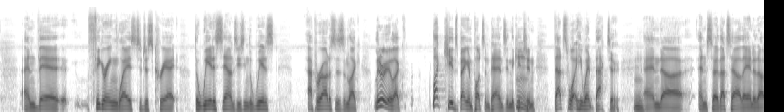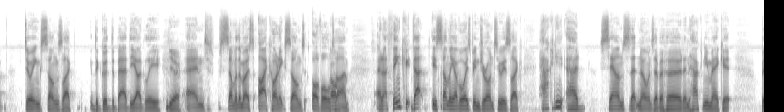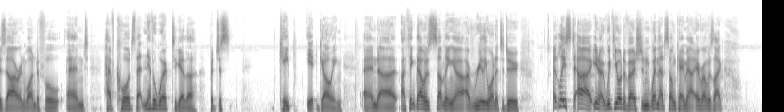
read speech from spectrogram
and they're figuring ways to just create the weirdest sounds using the weirdest apparatuses and like literally like like kids banging pots and pans in the kitchen. That's what he went back to, and uh, and so that's how they ended up doing songs like the good, the bad, the ugly, Yeah. and some of the most iconic songs of all time. And I think that is something I've always been drawn to is like, how can you add sounds that no one's ever heard, and how can you make it bizarre and wonderful, and have chords that never work together, but just keep it going. And uh, I think that was something uh, I really wanted to do. At least, uh, you know, with your devotion, when that song came out, everyone was like,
